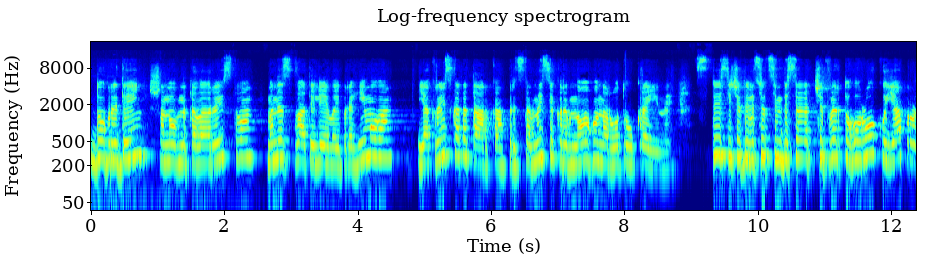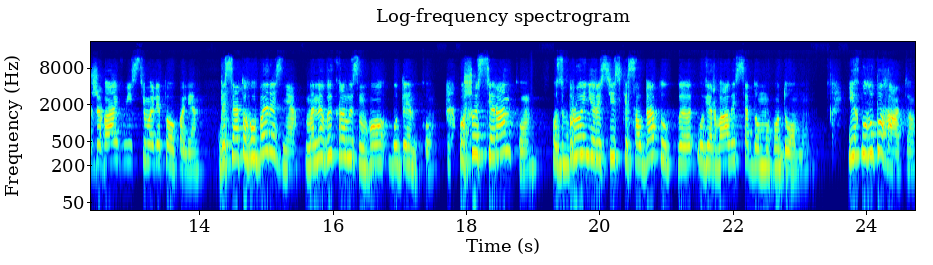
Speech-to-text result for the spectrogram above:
Добрий день, шановне товариство. Мене звати Лейла Ібрагімова. Я кримська татарка, представниця корінного народу України. З 1974 року я проживаю в місті Мелітополі. 10 березня мене викрали з мого будинку. О 6 ранку озброєні російські солдати увірвалися до мого дому. Їх було багато,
